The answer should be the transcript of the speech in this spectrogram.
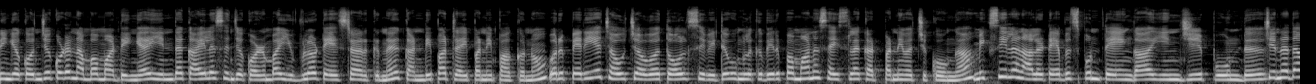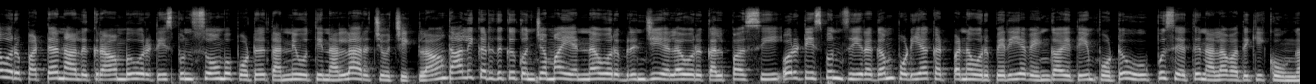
நீங்க கொஞ்சம் கூட நம்ப மாட்டீங்க. இந்த காயில செஞ்ச குழம்பா இவ்வளோ டேஸ்டா இருக்குன்னு கண்டிப்பா ட்ரை பண்ணி பார்க்கணும். ஒரு பெரிய சவுச்சவை தோல் சிவிட்டு உங்களுக்கு விருப்பமான சைஸ்ல கட் பண்ணி வச்சுக்கோங்க. மிக்சியில் நாலு டேபிள் ஸ்பூன் தேங்காய் இஞ்சி பூண்டு சின்னதா ஒரு பட்டை நாலு கிராம்பு ஒரு டீஸ்பூன் சோம்பு போட்டு தண்ணி ஊத்தி நல்லா அரைச்சு வச்சுக்கலாம். தாளிக்கிறதுக்கு கொஞ்சமா எண்ணெய் ஒரு பிரிஞ்சி இலை ஒரு கல்பாசி ஒரு டீஸ்பூன் சீரகம் பொடியா கட் பண்ண ஒரு பெரிய வெங்காயத்தையும் போட்டு உப்பு சேர்த்து நல்லா வதக்கிக்கோங்க.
